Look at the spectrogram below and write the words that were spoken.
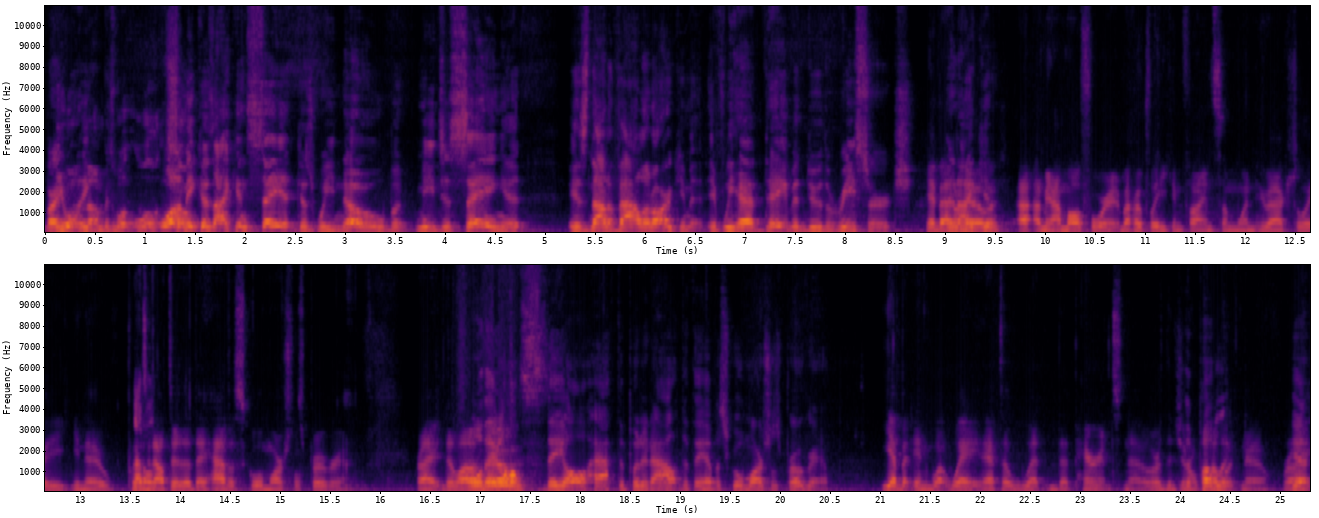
Right? You want Like- numbers? Well, well, Well, so- I mean, because I can say it because we know, but me just saying it is not a valid argument. If we have David do the research, Yeah, but I then I know. can. I, I mean, I'm all for it, but hopefully he can find someone who actually, you know, puts it out there that they have a school marshals program, right? A lot Well, of they all they all have to put it out that they have a school marshals program. yeah, but in what way? They have to let the parents know or the general public. know, right? Yeah.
